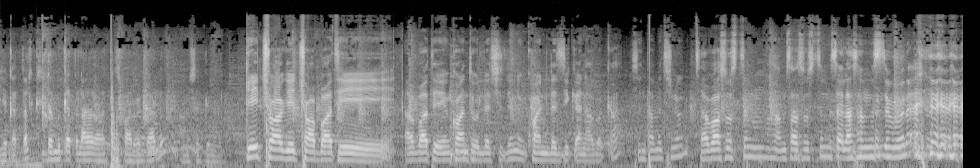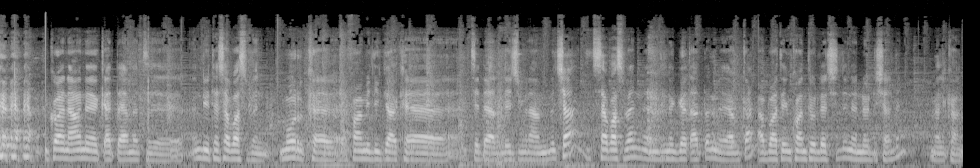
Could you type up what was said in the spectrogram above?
እየቀጠልክ እንደምቀጥል ተስፋ አድርጋለሁ። አመሰግናለሁ። ጌቿ ጌቿ አባቴ አባቴ እንኳን ተወለድሽልን፣ እንኳን ለዚህ ቀን አበቃ። ስንት ዓመትሽ ነው? ሰባ ሶስትም ሀምሳ ሶስትም ሰላሳ አምስትም ሆነ እንኳን አሁን ቀጣይ ዓመት እንዲሁ ተሰባስበን more ከ family ጋር ከትዳር ልጅ ምናምን ብቻ ተሰባስበን እንድንገጣጠም ያብቃል። አባቴ እንኳን ተወለድሽልን፣ እንወድሻለን። መልካም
